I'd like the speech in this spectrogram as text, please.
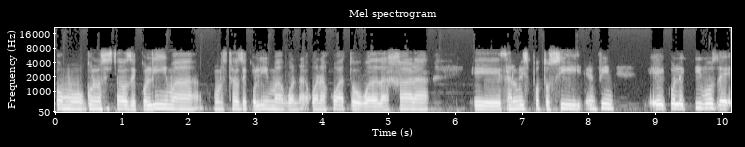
como con los estados de Colima, con los estados de Colima, Guanajuato, Guadalajara, eh, San Luis Potosí, en fin, eh, colectivos de,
